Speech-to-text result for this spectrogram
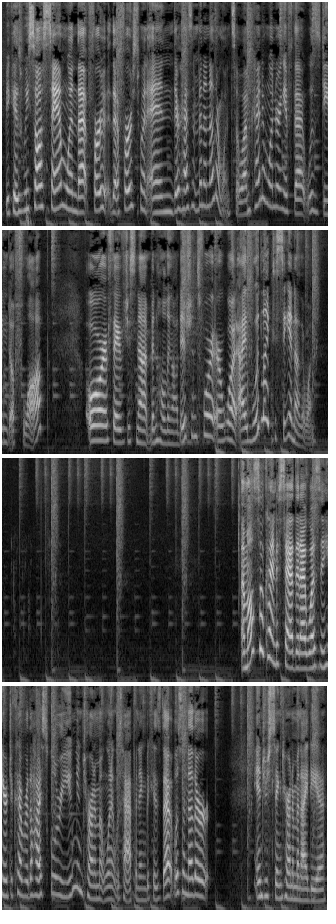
because we saw Sam win that first that first one and there hasn't been another one. So I'm kind of wondering if that was deemed a flop or if they've just not been holding auditions for it or what. I would like to see another one. I'm also kind of sad that I wasn't here to cover the high school reunion tournament when it was happening because that was another interesting tournament idea.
